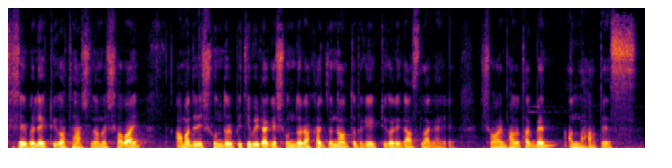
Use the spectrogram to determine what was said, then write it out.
শেষের বেলা একটি কথা আসলে আমরা সবাই আমাদের এই সুন্দর পৃথিবীটাকে সুন্দর রাখার জন্য অন্তপেকে একটি করে গাছ লাগায়। সবাই ভালো থাকবেন। আল্লাহ হাফেজ।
